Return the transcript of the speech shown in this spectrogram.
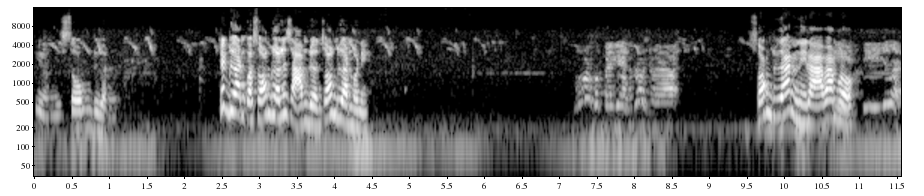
เลี้ยงอยู่สองเดือนจักเดือนกว่าสองเดือนหรือสามเดือนสองเดือนบ่นี่ ไปเรียนรถนะสองเดือนนี่ล่ะบ้างพอสี่เดือน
